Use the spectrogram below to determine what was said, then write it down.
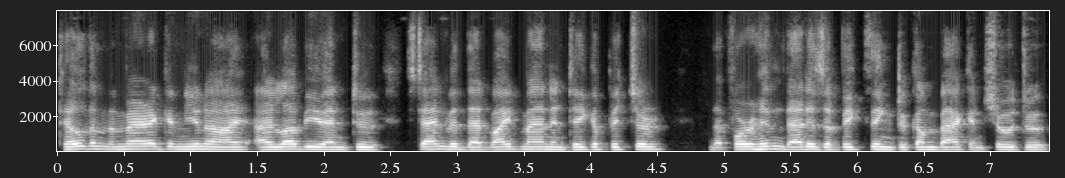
tell them, American, you know, I, I love you, and to stand with that white man and take a picture, that for him, that is a big thing to come back and show to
